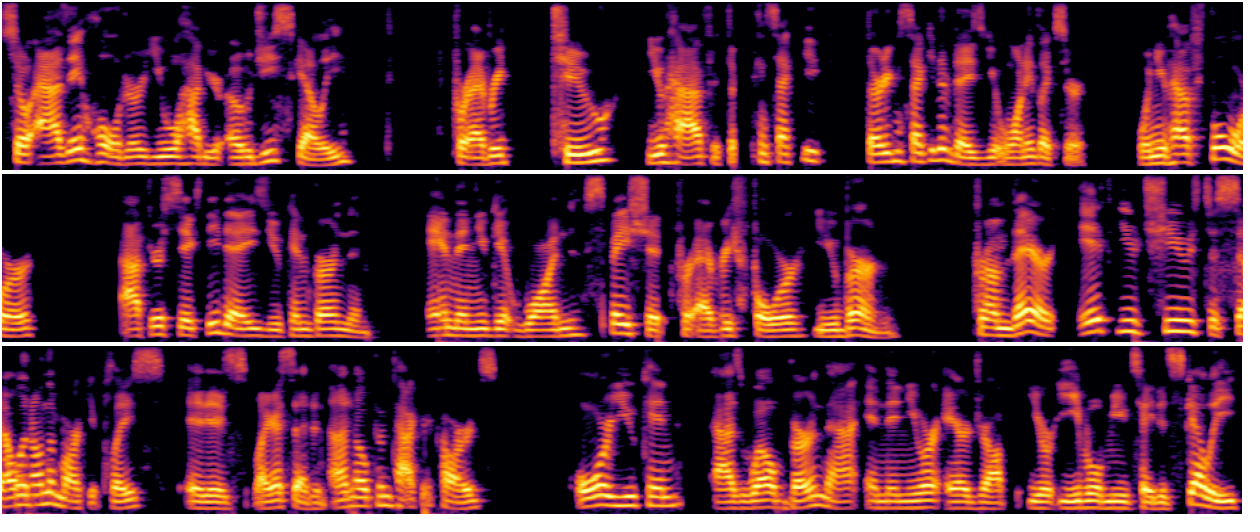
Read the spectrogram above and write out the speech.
So, as a holder, you will have your OG Skelly. For every two you have for 30 consecutive, 30 consecutive days, you get one elixir. When you have four, after 60 days, you can burn them. And then you get one spaceship for every four you burn. From there, if you choose to sell it on the marketplace, it is, like I said, an unopened pack of cards, or you can as well burn that and then you are airdropped your evil mutated Skelly,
